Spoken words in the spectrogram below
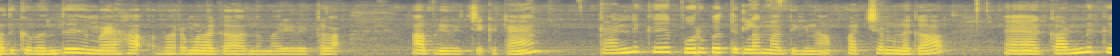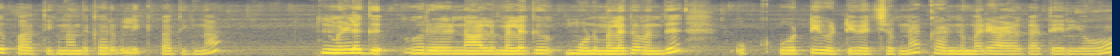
அதுக்கு வந்து மிளகா வரமிளகா அந்த மாதிரி வைக்கலாம். அப்படி வச்சுக்கிட்டேன். கண்ணுக்கு பூர்வத்துக்கெலாம் பார்த்திங்கன்னா பச்சை மிளகா கண்ணுக்கு பார்த்திங்கன்னா அந்த கருவிலிக்கு பார்த்திங்கன்னா மிளகு ஒரு நாலு மிளகு மூணு மிளகு வந்து ஒட்டி ஒட்டி வச்சோம்னா கண் மாதிரி அழகாக தெரியும்.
